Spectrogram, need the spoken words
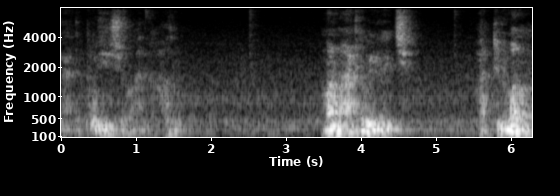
లేకపోతే పొజిషన్ అది కాదు. మన మాటకు విలువ ఇచ్చి ఆ తిరుమలని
